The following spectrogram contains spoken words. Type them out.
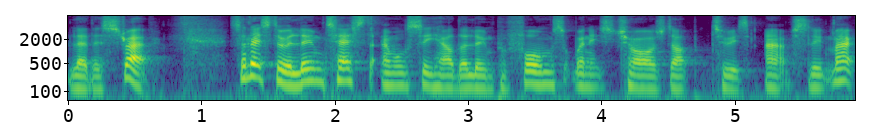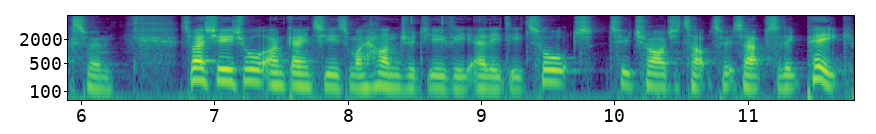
leather strap. So let's do a lume test and we'll see how the lume performs when it's charged up to its absolute maximum. So as usual I'm going to use my 100 UV LED torch to charge it up to its absolute peak.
